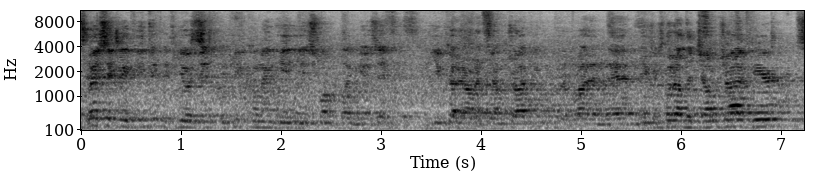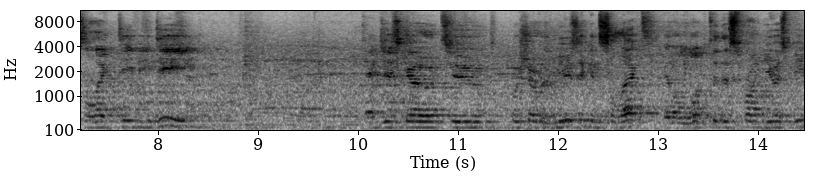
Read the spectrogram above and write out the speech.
So basically, if you, did- if you, just- if you come in here and you just want to play music, you cut it on a jump drive, you can put it right in there. and You can put on the jump drive here, select DVD, and just go to push over the music and select. It'll look to this front USB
